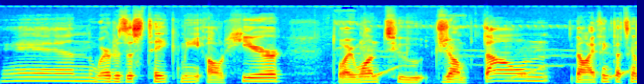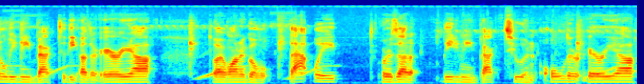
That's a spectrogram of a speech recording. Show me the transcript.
And where does this take me? Out here. Do I want to jump down? No, I think that's going to lead me back to the other area. Do I want to go that way? Or is that leading me back to an older area.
